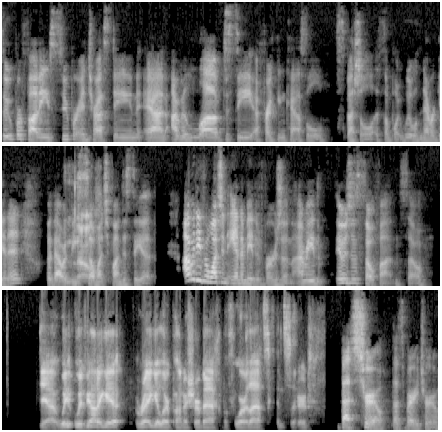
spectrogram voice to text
super funny, super interesting, and I would love to see a Frankencastle special at some point. We will never get it, but that would be so much fun to see it. I would even watch an animated version. I mean, it was just so fun. So Yeah, we, we've got to get regular Punisher back before that's considered. that's true. That's very true.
